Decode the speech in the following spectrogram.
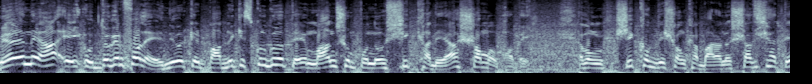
মেয়রের নেওয়া এই উদ্যোগের ফলে নিউ ইয়র্কের পাবলিক স্কুলগুলোতে মানসম্পন্ন শিক্ষা দেওয়া সম্ভব হবে। এবং শিক্ষকদের সংখ্যা বাড়ানোর সাথে সাথে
